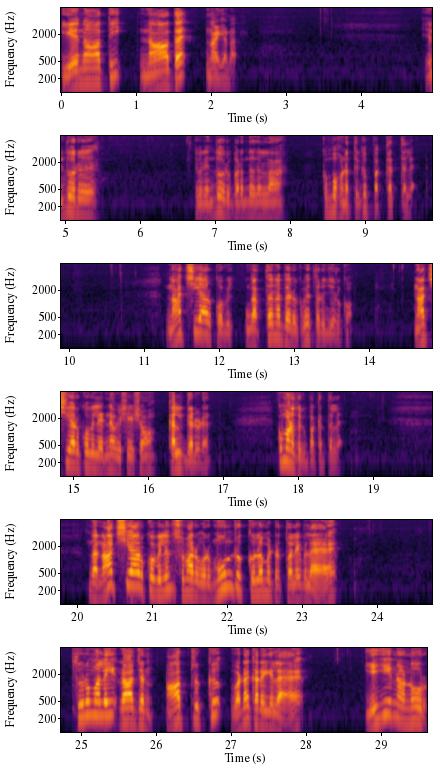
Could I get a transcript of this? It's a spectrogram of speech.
ஏனாதி நாத நாயனார் எந்த ஒரு இவர் எந்த ஒரு பிறந்ததெல்லாம் கும்பகோணத்துக்கு பக்கத்தில்? நாச்சியார் கோவில் உங்கள் அத்தனை பேருக்குமே தெரிஞ்சிருக்கும். நாச்சியார் கோவில் என்ன விசேஷம்? கல் கருடன். கும்பகோணத்துக்கு பக்கத்தில். இந்த நாச்சியார் கோவிலேருந்து சுமார் ஒரு மூன்று கிலோமீட்டர் தொலைவில் திருமலை ராஜன் ஆற்றுக்கு வடகரையில் எயினனூர்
